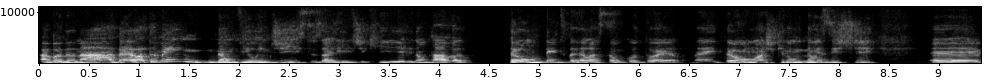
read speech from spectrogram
abandonada, ela também não viu indícios ali de que ele não estava tão dentro da relação quanto ela. Né? Então, acho que não, não existe é,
